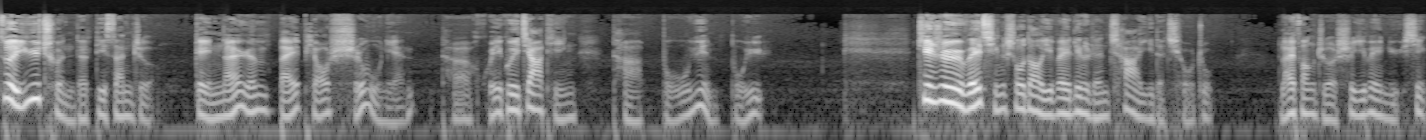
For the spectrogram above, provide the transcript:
最愚蠢的第三者，给男人白嫖十五年，他回归家庭，他不孕不育。近日，围情收到一位令人诧异的求助，来访者是一位女性，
